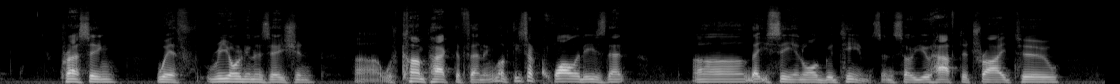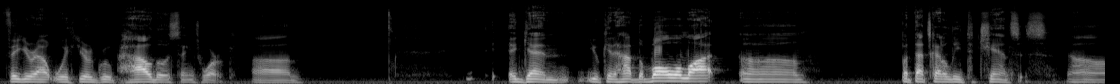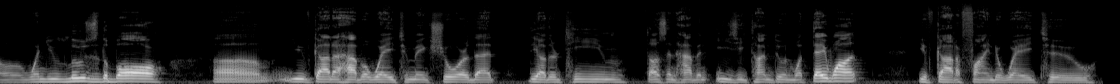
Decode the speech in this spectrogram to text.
pressing with reorganization, uh, with compact defending. Look, these are qualities that, uh, that you see in all good teams. And so you have to try to figure out with your group how those things work. Um, again, you can have the ball a lot, um, but that's got to lead to chances. Uh, when you lose the ball, um, you've got to have a way to make sure that the other team doesn't have an easy time doing what they want. you've got to find a way to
